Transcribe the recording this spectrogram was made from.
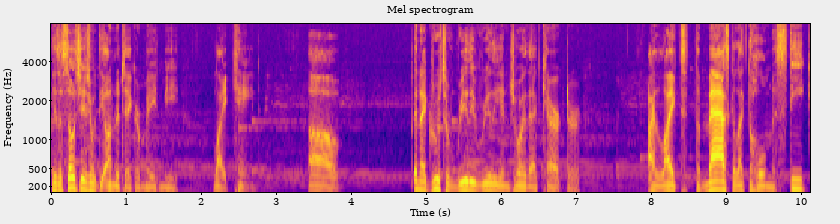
His association with The Undertaker made me like Kane. Uh, and I grew to really, really enjoy that character. I liked the mask, I liked the whole mystique.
